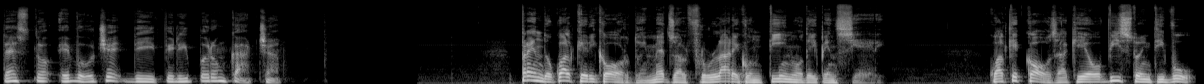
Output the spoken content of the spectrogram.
Testo e voce di Filippo Roncaccia. Prendo qualche ricordo in mezzo al frullare continuo dei pensieri. Qualche cosa che ho visto in tv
